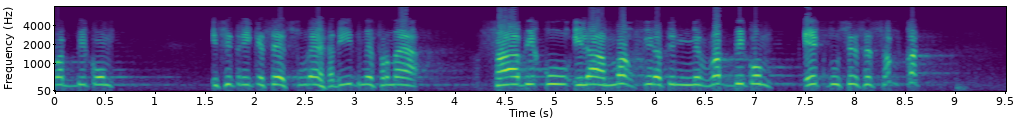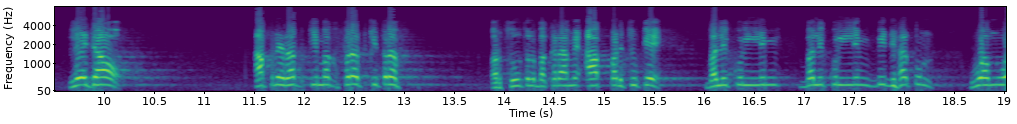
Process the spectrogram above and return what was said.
ربکم اسی طریقے سے سورہ حدید میں فرمایا سابقو الى مغفرت من ربکم ایک دوسرے سے سبقت لے جاؤ۔ اپنے رب کی مغفرت کی طرف۔ اور سورت البقرہ میں آپ پڑھ چکے۔ بلی کلم بجہتن و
